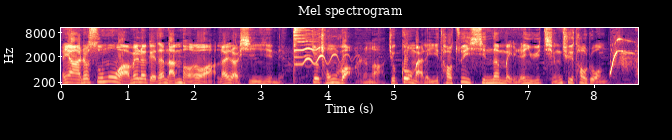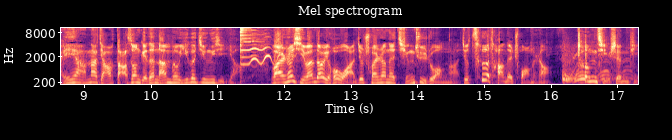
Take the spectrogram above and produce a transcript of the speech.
哎呀，这苏木啊，为了给她男朋友啊来点新鲜的，就从网上啊就购买了一套最新的美人鱼情趣套装。哎呀，那家伙打算给她男朋友一个惊喜呀！晚上洗完澡以后啊，就穿上那情趣装啊，就侧躺在床上，撑起身体，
